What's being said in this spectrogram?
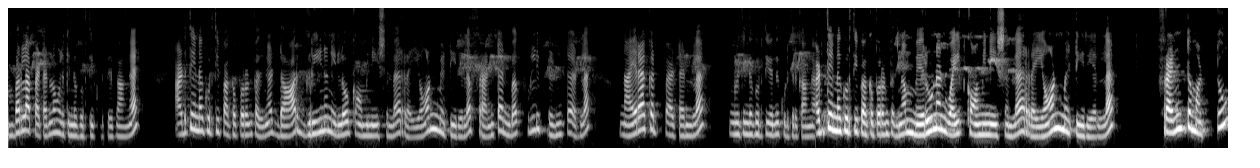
அம்பர்லா பேட்டர்னில் உங்களுக்கு இந்த குர்த்தி கொடுத்துருக்காங்க. அடுத்து என்ன குர்த்தி பார்க்க போகிறோன்னு பார்த்தீங்கன்னா டார்க் க்ரீன் அண்ட் எல்லோ காம்பினேஷனில் ரயான் மெட்டீரியலில் ஃப்ரண்ட் அண்ட் பேக் ஃபுல்லி பிரிண்டடில் நைரா கட் பேட்டர்னில் உங்களுக்கு இந்த குர்த்தி வந்து கொடுத்துருக்காங்க. அடுத்து என்ன குர்த்தி பார்க்க போகிறோன்னு பார்த்தீங்கன்னா மெரூன் அண்ட் ஒயிட் காம்பினேஷனில் ரயான் மெட்டீரியலில் ஃப்ரண்ட்டு மட்டும்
